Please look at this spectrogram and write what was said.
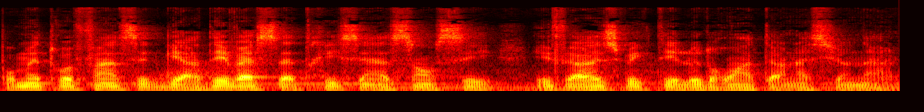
pour mettre fin à cette guerre dévastatrice et insensée et faire respecter le droit international.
